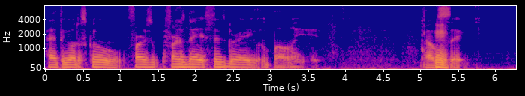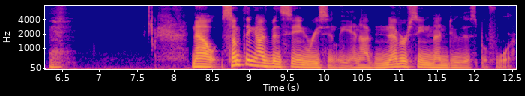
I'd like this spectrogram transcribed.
Had to go to school. First first day of sixth grade with a bald head. I was Mm. sick. Now, something I've been seeing recently, and I've never seen men do this before,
